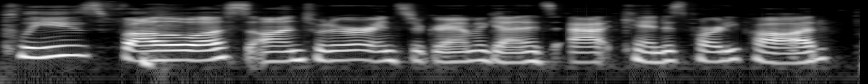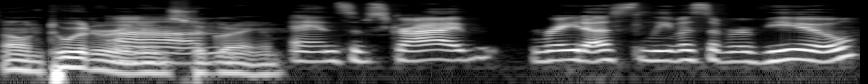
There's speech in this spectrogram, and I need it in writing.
please follow us on Twitter or Instagram. Again, it's at Candace Party Pod. on Twitter and Um, Instagram. And subscribe, rate us, leave us a review.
